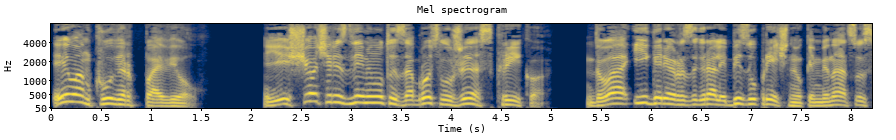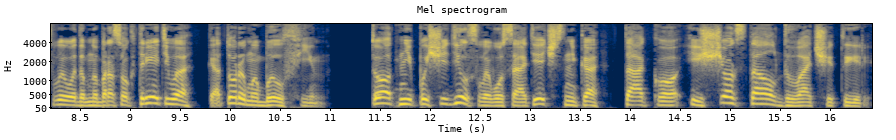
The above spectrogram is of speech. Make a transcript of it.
и Ванкувер повел. Еще через две минуты забросил уже Скрико. Два Игоря разыграли безупречную комбинацию с выводом на бросок третьего, которым и был Финн. Тот не пощадил своего соотечественника Тако, и счет стал 2-4.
